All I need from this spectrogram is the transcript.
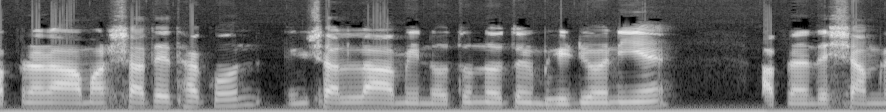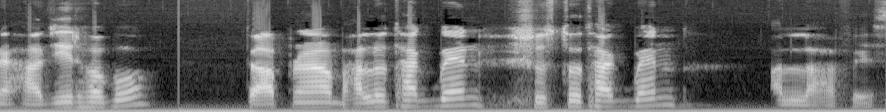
আপনারা আমার সাথে থাকুন। ইনশাল্লাহ আমি নতুন নতুন ভিডিও নিয়ে আপনাদের সামনে হাজির হব। তো আপনারা ভালো থাকবেন, সুস্থ থাকবেন। আল্লাহ হাফেজ।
